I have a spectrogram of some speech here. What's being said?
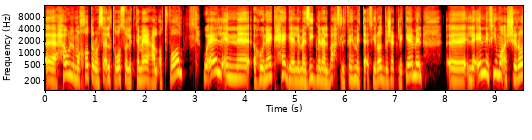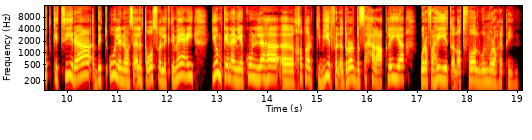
آه، حول مخاطر وسائل التواصل الاجتماعي على الأطفال وقال إن هناك حاجة لمزيد من البحث لفهم التأثيرات بشكل كامل آه، لأن في مؤشرات كتيرة بتقول إن وسائل التواصل الاجتماعي يمكن أن يكون لها آه، خطر كبير في الإضرار بالصحة العقلية ورفاهية الأطفال والمراهقين.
